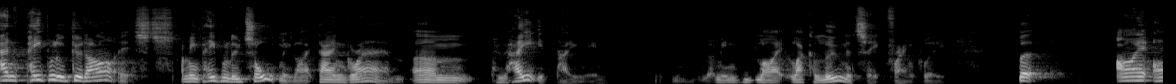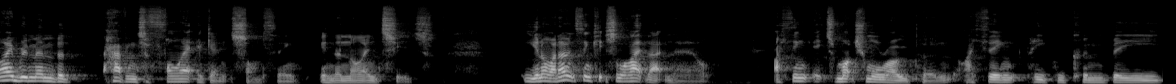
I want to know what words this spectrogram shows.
and people who are good artists. I mean, people who taught me, like Dan Graham, um, who hated painting. I mean, like, like a lunatic, frankly. But I, I remember having to fight against something in the 90s. You know, I don't think it's like that now I think it's much more open. I think people can be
